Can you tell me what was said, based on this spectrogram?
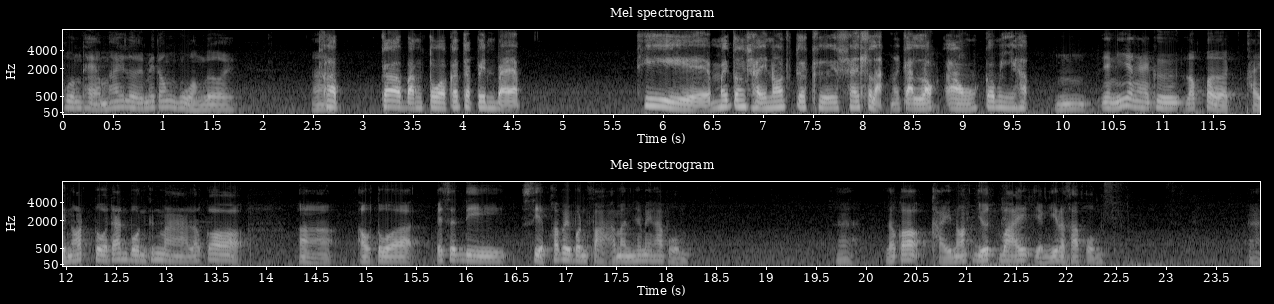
ควงแถมให้เลยไม่ต้องห่วงเลยอ่าครับ ก็บางตัวก็จะเป็นแบบ ที่ไม่ต้องใช้น็อตก็คือใช้สลักในการล็อกเอาก็มีครับ อืมอย่างนี้ยังไงคือเราเปิดไขน็อตตัวด้านบนขึ้นมา แล้วก็อ่าเอาตัว SSD เสียบเข้าไปบนฝามันใช่ไหมครับผมอ่าแล้วก็ไขน็อตยึดไว้อย่างนี้แหละครับ ผมอ่า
